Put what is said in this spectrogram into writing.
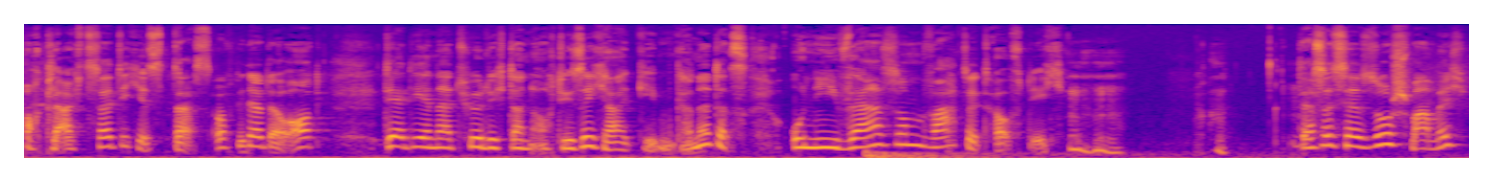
Auch gleichzeitig ist das auch wieder der Ort, der dir natürlich dann auch die Sicherheit geben kann. Ne? Das Universum wartet auf dich. Das ist ja so schwammig,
